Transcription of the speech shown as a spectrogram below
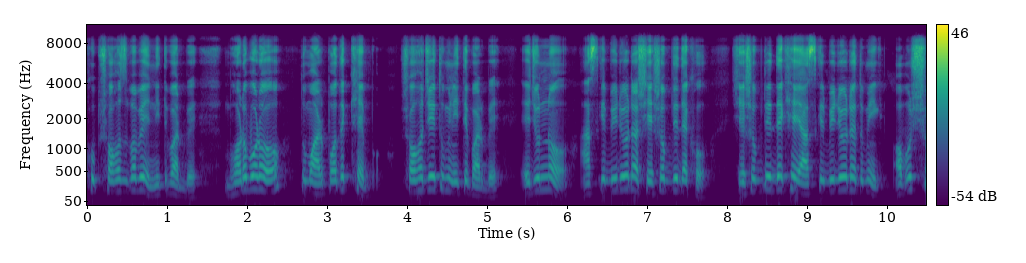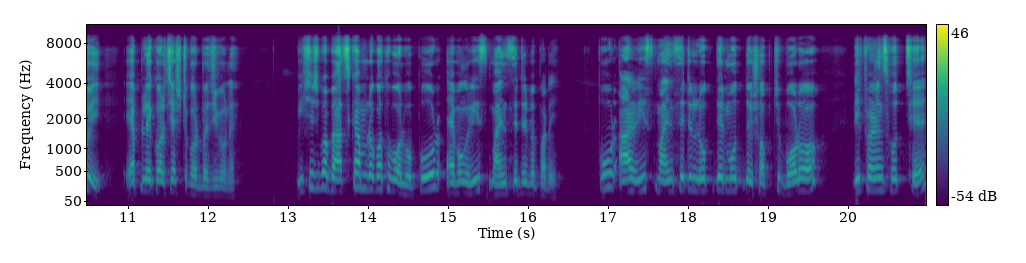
খুব সহজভাবে নিতে পারবে। বড় বড় তোমার পদক্ষেপ সহজেই তুমি নিতে পারবে। এজন্য আজকে ভিডিওটা শেষ অবধি দেখো। শেষ অবধি দেখে আজকের ভিডিওটা তুমি অবশ্যই অ্যাপ্লাই করার চেষ্টা করবে জীবনে। বিশেষভাবে আজকে আমরা কথা বলব পুর এবং রিস্ক মাইন্ডসেটের ব্যাপারে। পুর আর রিস্ক মাইন্ডসেটের লোকদের মধ্যে সবচেয়ে বড় ডিফারেন্স হচ্ছে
